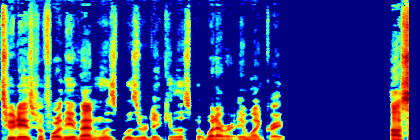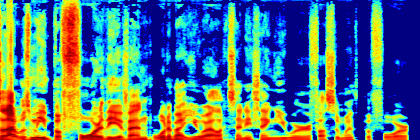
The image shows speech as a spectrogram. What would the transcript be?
two days before the event was was ridiculous. But whatever, it went great. Uh, so that was me before the event. What about you, Alex? Anything you were fussing with before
